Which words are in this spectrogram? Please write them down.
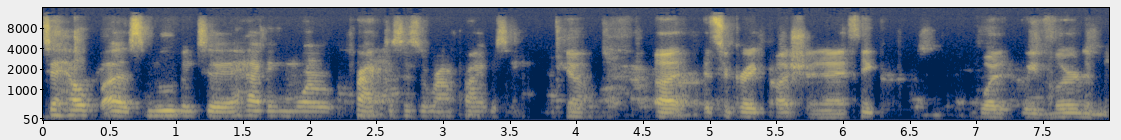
to help us move into having more practices around privacy? Yeah. Uh, it's a great question. And I think what we've learned in,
